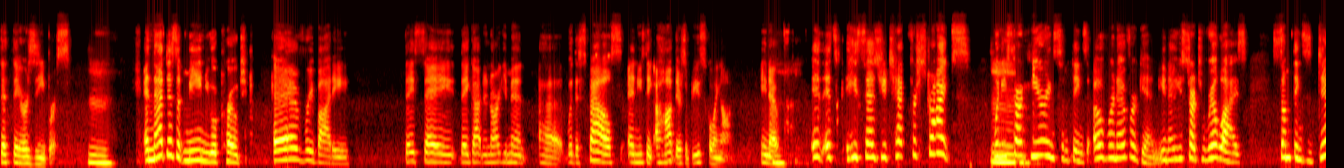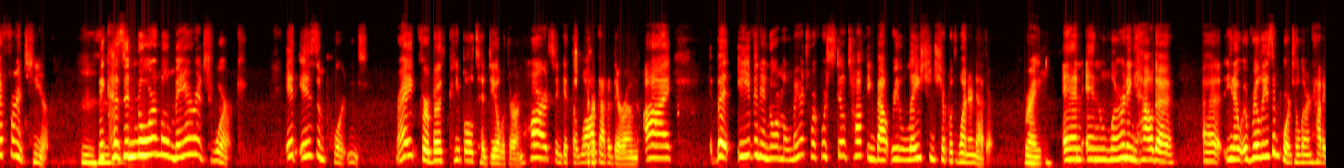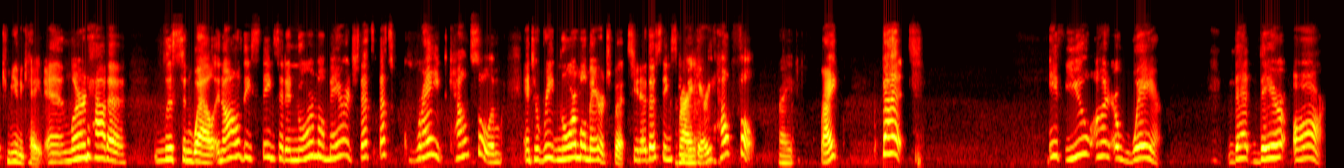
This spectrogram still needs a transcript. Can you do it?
that they are zebras. Mm. And that doesn't mean you approach everybody. They say they got in an argument uh, with a spouse, and you think, "Uh huh, there's abuse going on." You know, Mm. it, it's. He says you check for stripes when you Mm. start hearing some things over and over again. You know, you start to realize something's different here Mhm. because in normal marriage work, it is important, right, for both people to deal with their own hearts and get the log out of their own eye. But even in normal marriage work, we're still talking about relationship with one another. Right. And and learning how to uh, you know it really is important to learn how to communicate and learn how to listen well and all these things that in normal marriage that's that's great counsel and and to read normal marriage books. You know those things can Right. be very helpful. Right. Right? But if you aren't aware that there are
